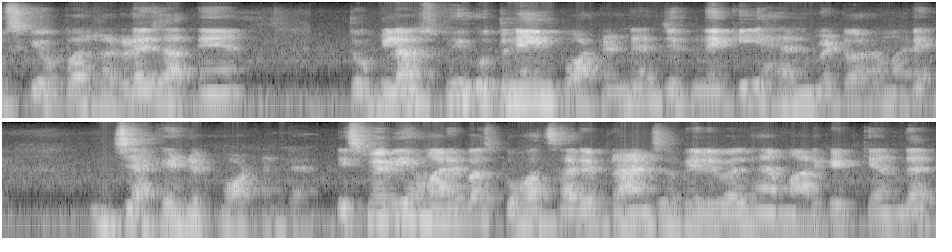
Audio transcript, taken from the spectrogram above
उसके ऊपर रगड़े जाते हैं। तो ग्लव्स भी उतने इंपॉर्टेंट हैं, जितने की हेलमेट और हमारे जैकेट इंपॉर्टेंट है। इसमें भी हमारे पास बहुत सारे ब्रांड्स अवेलेबल हैं मार्केट के अंदर।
